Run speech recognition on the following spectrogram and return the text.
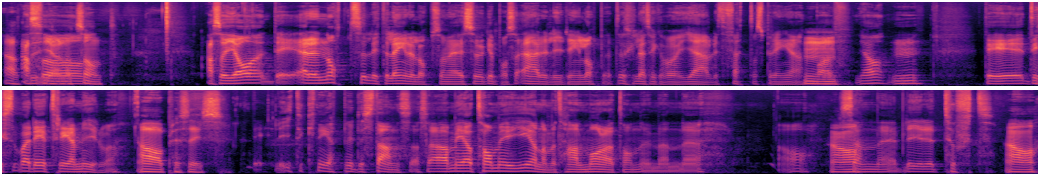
att Alltså, göra något sånt. Alltså, ja, det, är det något lite längre lopp som jag är sugen på så är det Lidingöloppet. Det skulle jag tycka var jävligt fett att springa. Mm. Bara, ja, mm. det, är, dis- vad är det, tre mil va? Ja, precis. Lite knepig distans. Alltså, ja, men jag tar mig igenom ett halvmaraton nu, men eh, ja, Ja. sen eh, blir det tufft. Ja.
